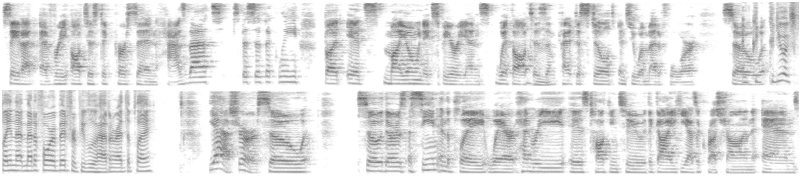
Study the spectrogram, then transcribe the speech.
say that every autistic person has that specifically, but it's my own experience with autism, mm-hmm. kind of distilled into a metaphor. So, could, could you explain that metaphor a bit for people who haven't read the play? Yeah, sure. So so there's a scene in the play where Henry is talking to the guy he has a crush on and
